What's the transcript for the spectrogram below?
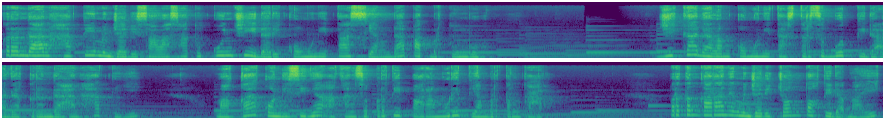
Kerendahan hati menjadi salah satu kunci dari komunitas yang dapat bertumbuh. Jika dalam komunitas tersebut tidak ada kerendahan hati, maka kondisinya akan seperti para murid yang bertengkar. Pertengkaran yang menjadi contoh tidak baik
